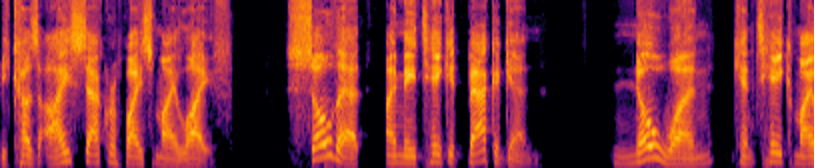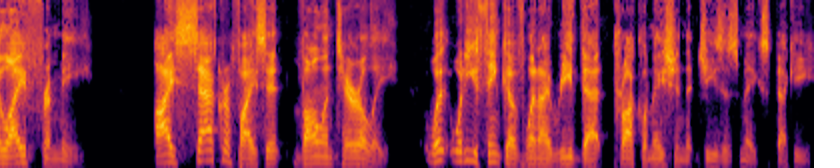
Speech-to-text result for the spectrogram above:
Because I sacrifice my life so that I may take it back again. No one can take my life from me. I sacrifice it voluntarily. What, what do you think of when I read that proclamation that Jesus makes, Becky?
